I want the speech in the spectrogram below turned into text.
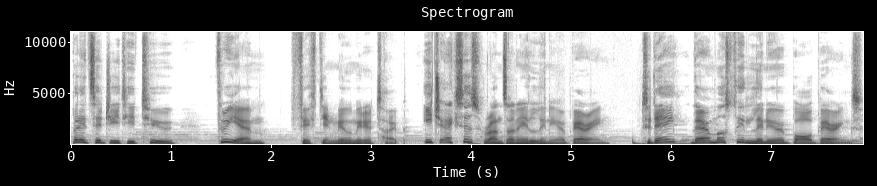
but it's a GT2 3M 15mm type. Each axis runs on a linear bearing. Today, there are mostly linear ball bearings,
